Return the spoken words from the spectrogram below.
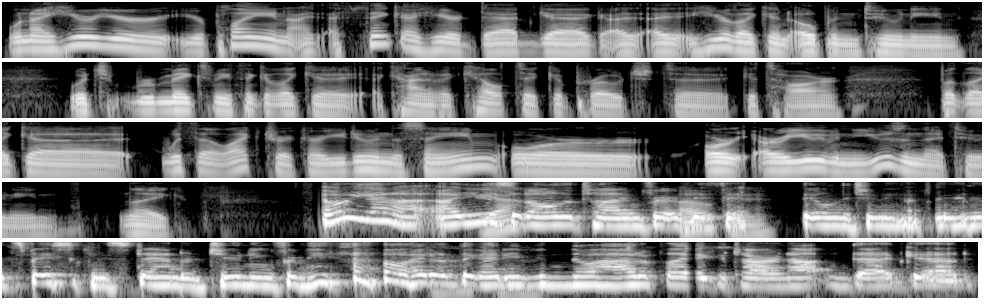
when I hear your your playing, I, I think I hear Dadgad. I, I hear like an open tuning, which makes me think of like a, a kind of a Celtic approach to guitar. But like uh, with the electric, are you doing the same, or or are you even using that tuning? Like, oh yeah, I use yeah? it all the time for everything. Okay. The only tuning I play, it's basically standard tuning for me now. I don't think I'd even know how to play a guitar not in Dadgad.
